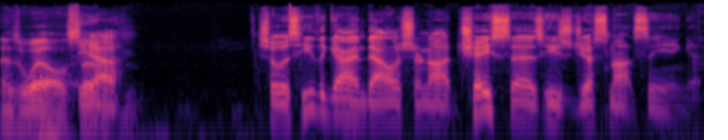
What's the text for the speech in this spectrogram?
as well. So Yeah. So is he the guy in Dallas or not? Chase says he's just not seeing it.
